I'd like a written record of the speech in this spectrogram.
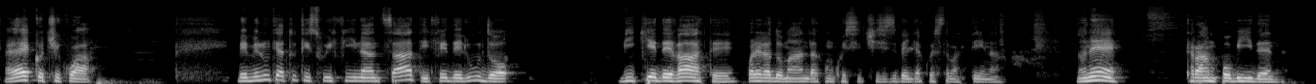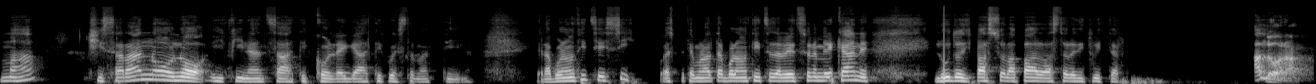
Eccoci qua. Benvenuti a tutti sui finanziati. Fede Ludo, vi chiedevate qual è la domanda con cui si, ci si sveglia questa mattina? Non è Trump o Biden, ma ci saranno o no i finanziati collegati questa mattina? E la buona notizia è sì. Poi aspettiamo un'altra buona notizia dalle elezioni americane. Ludo, ti passo la palla alla storia di Twitter. Allora,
